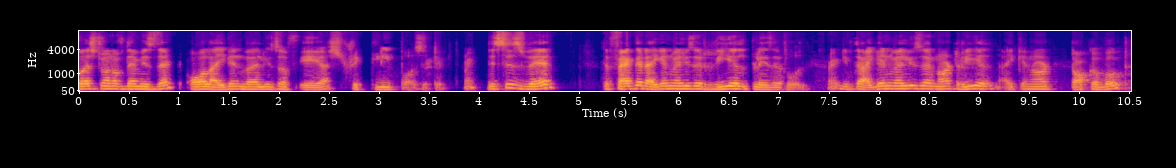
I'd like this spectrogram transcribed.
First one of them is that all eigenvalues of A are strictly positive. Right? This is where the fact that eigenvalues are real plays a role. Right? If the eigenvalues are not real, I cannot talk about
